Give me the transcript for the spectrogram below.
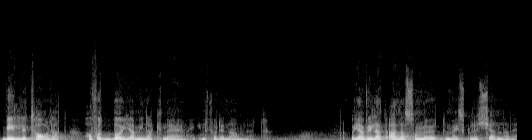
billigt talat, har fått böja mina knän inför det namnet. Och jag vill att alla som möter mig skulle känna det.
